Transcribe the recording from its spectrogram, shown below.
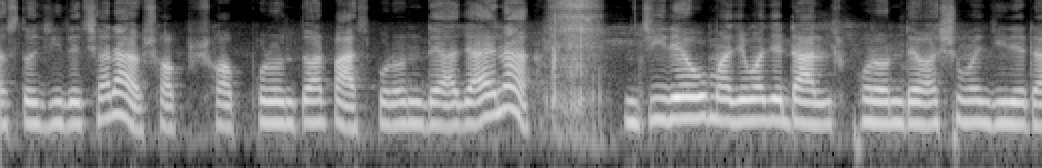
আস্ত জিরে ছাড়া সব সব ফোড়ন তো আর পাঁচ ফোড়ন দেওয়া যায় না। জিরেও মাঝে মাঝে ডাল ফোড়ন দেওয়ার সময় জিরেটা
